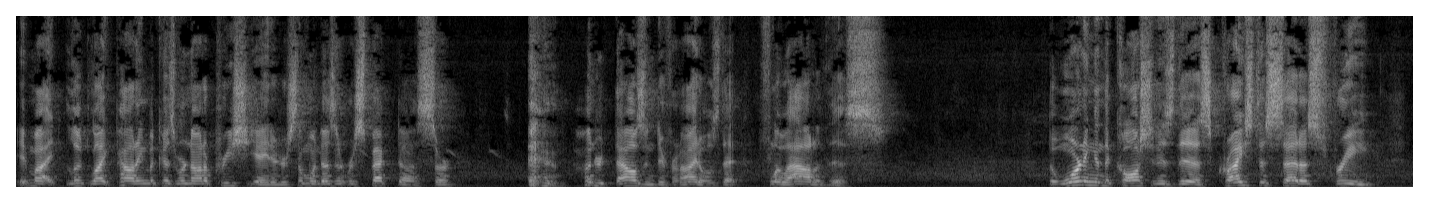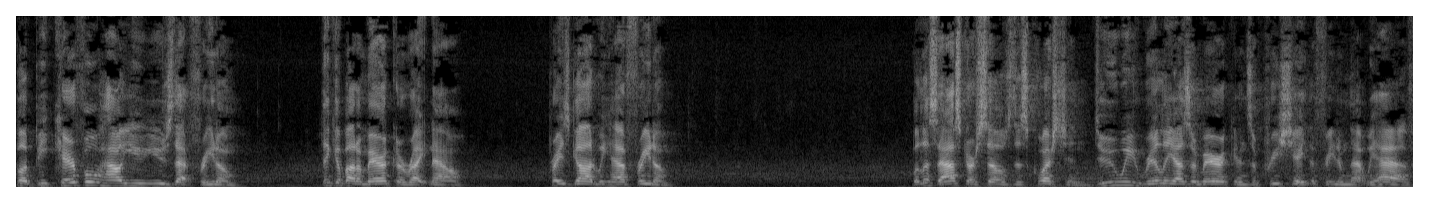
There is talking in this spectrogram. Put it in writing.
It might look like pouting because we're not appreciated or someone doesn't respect us or 100,000 different idols that flow out of this. The warning and the caution is this Christ has set us free, but be careful how you use that freedom. Think about America right now. Praise God, we have freedom. But let's ask ourselves this question Do we really, as Americans, appreciate the freedom that we have?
